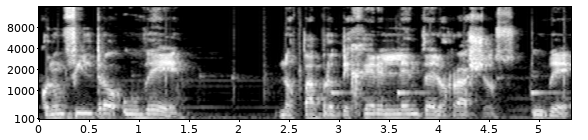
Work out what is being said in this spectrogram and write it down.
Con un filtro UV nos va a proteger el lente de los rayos UV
